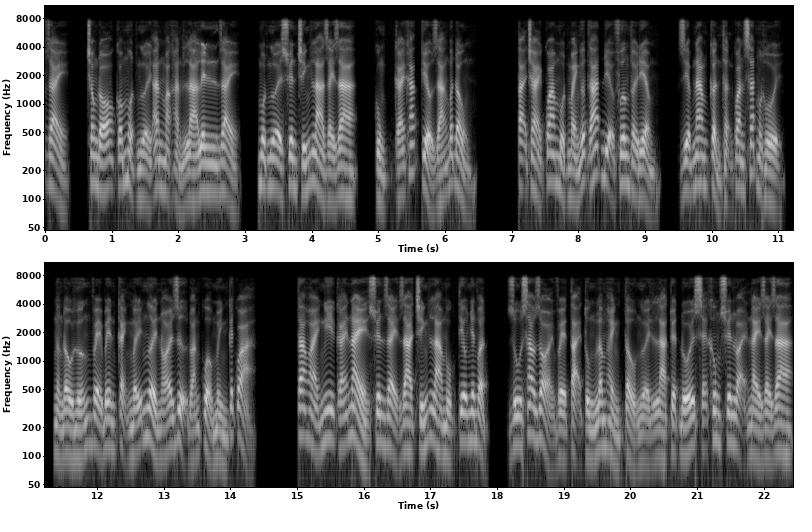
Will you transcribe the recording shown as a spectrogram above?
dày, trong đó có một người ăn mặc hẳn là lên giày, một người xuyên chính là giày da, cùng cái khác tiểu dáng bất đồng. Tại trải qua một mảnh ướt át địa phương thời điểm, Diệp Nam cẩn thận quan sát một hồi, ngẩng đầu hướng về bên cạnh mấy người nói dự đoán của mình kết quả. Ta hoài nghi cái này xuyên dạy ra chính là mục tiêu nhân vật, dù sao giỏi về tại Tùng Lâm hành tẩu người là tuyệt đối sẽ không xuyên loại này giày ra,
